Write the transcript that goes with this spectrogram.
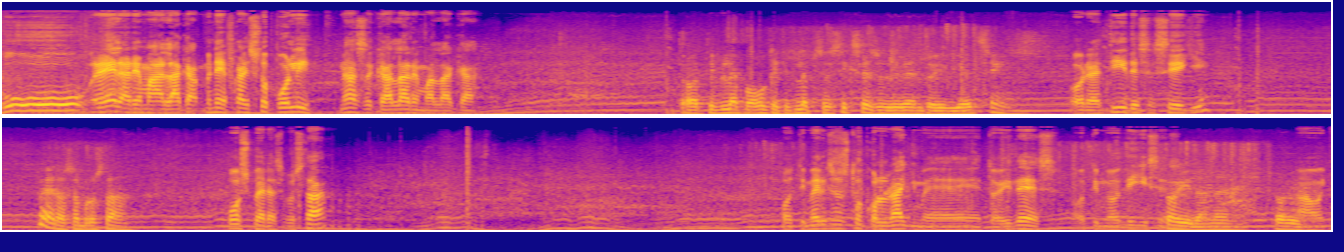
Ου, έλα ρε μαλάκα. Ναι, ευχαριστώ πολύ. Να είσαι καλά ρε μαλάκα. Τώρα τι βλέπω εγώ και τι βλέπεις εσύ, ξέρεις ότι δεν είναι το ίδιο, έτσι. Ωραία, τι είδες εσύ εκεί; Πέρασα μπροστά. Πώς πέρασε μπροστά; Ότι με έριξες στο κολουράκι με το είδες; Ότι με οδήγησες; Το είδα, ναι. Το Α, είδα. οκ.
